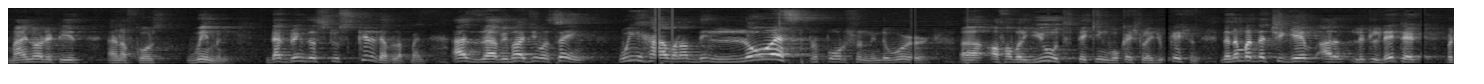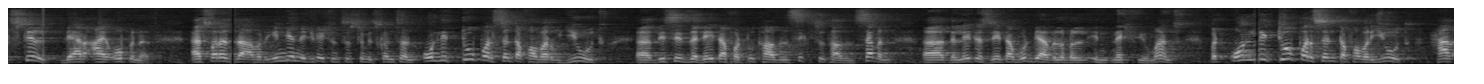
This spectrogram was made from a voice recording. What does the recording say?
minorities, and of course, women. That brings us to skill development. As uh, Vibhaji was saying, we have one of the lowest proportion in the world uh, of our youth taking vocational education. The number that she gave are a little dated, but still they are eye-opener. As far as the, our Indian education system is concerned, only 2% of our youth, uh, this is the data for 2006-2007, uh, the latest data would be available in next few months, but only 2% of our youth have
